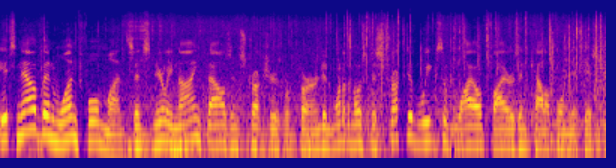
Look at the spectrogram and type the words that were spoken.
It's now been one full month since nearly 9,000 structures were burned in one of the most destructive weeks of wildfires in California history.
